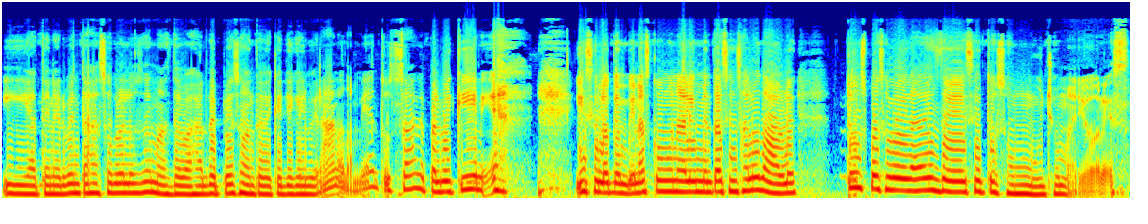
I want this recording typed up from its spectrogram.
y a tener ventajas sobre los demás de bajar de peso antes de que llegue el verano también, tú sabes, para el bikini. y si lo combinas con una alimentación saludable, tus posibilidades de éxito son mucho mayores.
